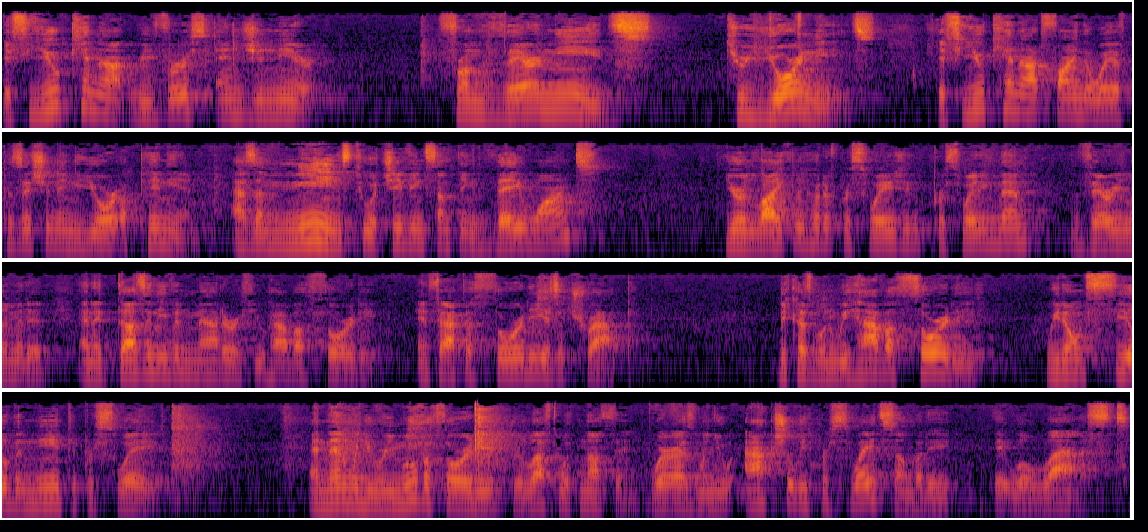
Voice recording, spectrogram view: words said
If you cannot reverse engineer from their needs to your needs, if you cannot find a way of positioning your opinion as a means to achieving something they want, your likelihood of persuasion, persuading them very limited. And it doesn't even matter if you have authority. In fact, authority is a trap. Because when we have authority, we don't feel the need to persuade. And then when you remove authority, you're left with nothing. Whereas when you actually persuade somebody, it will last.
